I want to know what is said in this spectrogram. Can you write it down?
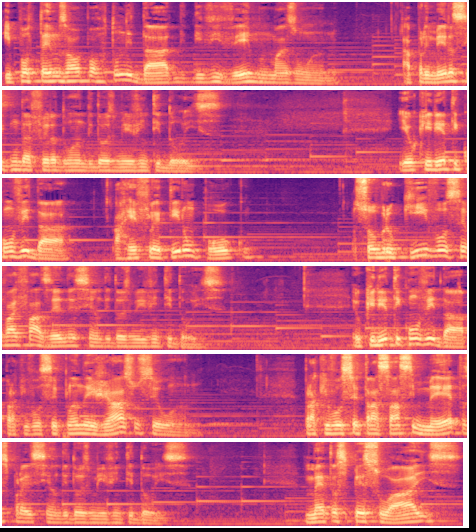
e por termos a oportunidade de vivermos mais um ano, a primeira segunda-feira do ano de 2022. E eu queria te convidar a refletir um pouco sobre o que você vai fazer nesse ano de 2022. Eu queria te convidar para que você planejasse o seu ano, para que você traçasse metas para esse ano de 2022. Metas pessoais,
